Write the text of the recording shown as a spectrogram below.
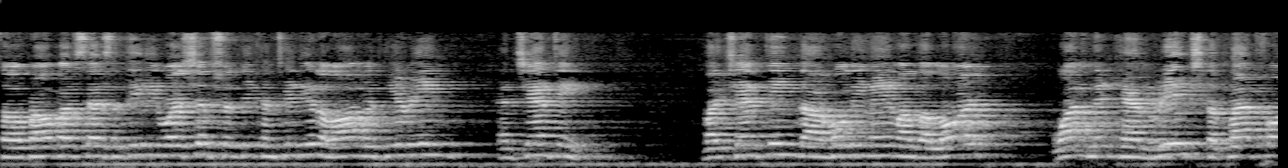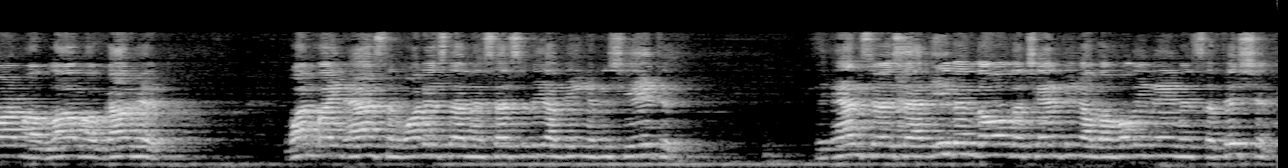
So Prabhupada says that deity worship should be continued along with hearing and chanting. By chanting the holy name of the Lord, one that can reach the platform of love of Godhead. One might ask, then what is the necessity of being initiated? The answer is that even though the chanting of the holy name is sufficient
